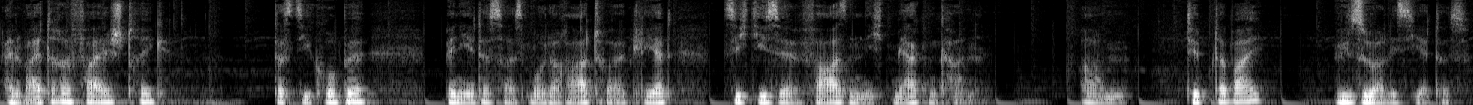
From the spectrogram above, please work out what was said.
ein weiterer Fallstrick, dass die Gruppe, wenn ihr das als Moderator erklärt, sich diese Phasen nicht merken kann. Ähm, Tipp dabei, visualisiert es.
